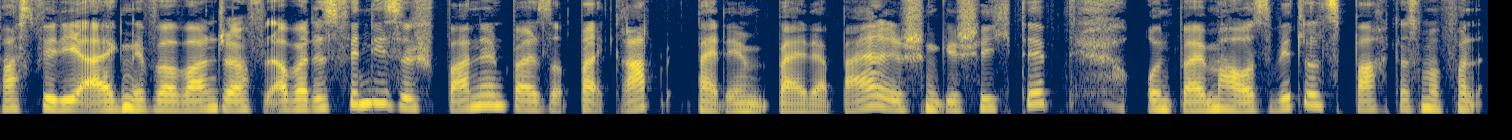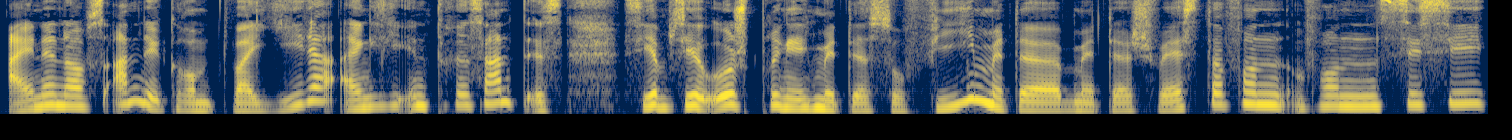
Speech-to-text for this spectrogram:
fast wie die eigene Verwandtschaft. Aber das finde ich so spannend, bei, bei, gerade bei, bei der bayerischen Geschichte und beim Haus Wittelsbach, dass man von einem aufs andere kommt, weil jeder eigentlich interessant ist. Sie haben sich ja ursprünglich mit der Sophie, mit der, mit der Schwester von, von Sissi,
